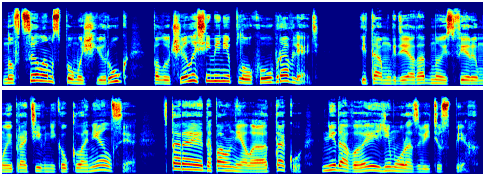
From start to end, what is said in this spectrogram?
но в целом с помощью рук получалось ими неплохо управлять. И там, где от одной сферы мой противник уклонялся, вторая дополняла атаку, не давая ему развить успех.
